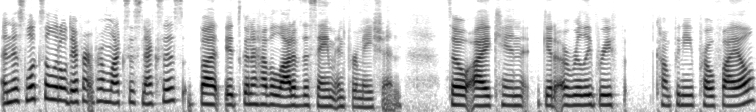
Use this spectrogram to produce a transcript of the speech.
And this looks a little different from LexisNexis, but it's going to have a lot of the same information. So I can get a really brief company profile.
